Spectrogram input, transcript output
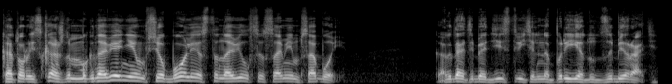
который с каждым мгновением все более становился самим собой. «Когда тебя действительно приедут забирать».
